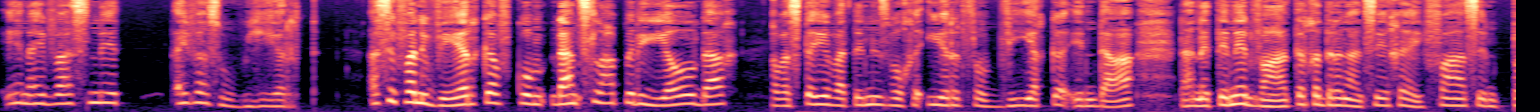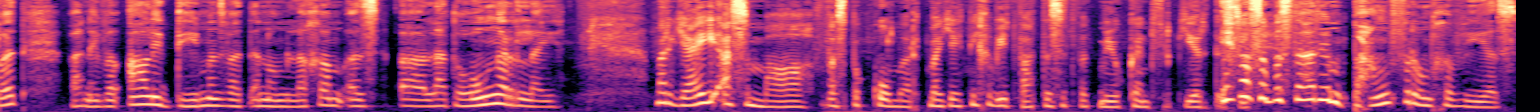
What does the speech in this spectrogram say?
en hy was net hy was weird. As ek van die werk af kom, dan slaap hy die hele dag Daar was tye wat hy nie wil geëer het vir weke en daar dan het hy net water gedrink en sê hy vas en bid want hy wil al die demons wat in hom liggaam is uh, laat honger ly. Maar jy as 'n ma was bekommerd, maar jy het nie geweet wat is dit wat met jou kind verkeerd is. Ek was op 'n stadium bang vir hom gewees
